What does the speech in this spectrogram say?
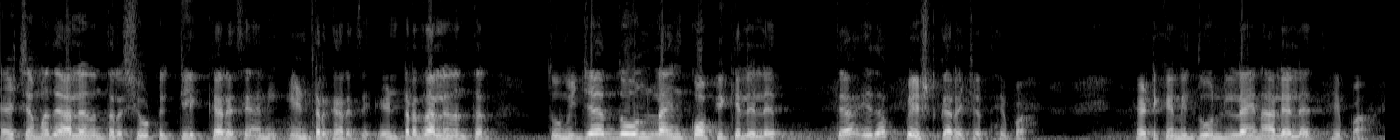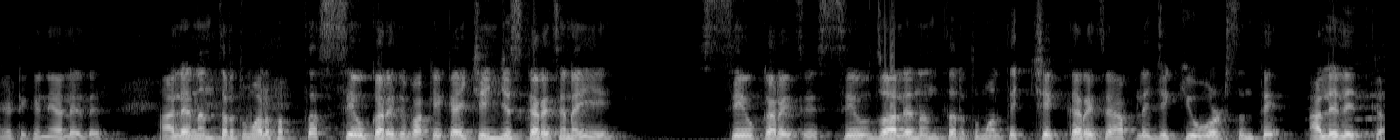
याच्यामध्ये आल्यानंतर शेवटी क्लिक करायचे आणि एंटर करायचे. एंटर झाल्यानंतर तुम्ही ज्या दोन लाईन कॉपी केलेल्या आहेत त्या इथं पेस्ट करायच्यात हे पहा. या ठिकाणी दोन लाईन आलेल्या आहेत हे पहा या ठिकाणी आलेले आहेत. आल्यानंतर तुम्हाला फक्त सेव्ह करायचे बाकी काही चेंजेस करायचे नाही आहे सेव्ह करायचे सेव्ह झाल्यानंतर तुम्हाला ते चेक करायचे. आपले जे क्यूवर्ड्स ते आलेले आहेत का?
